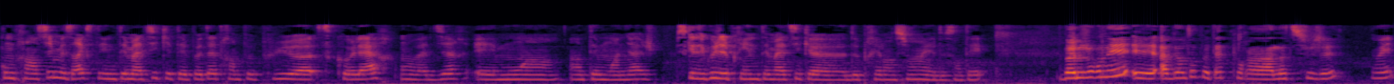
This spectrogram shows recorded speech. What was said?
compréhensible, mais c'est vrai que c'était une thématique qui était peut-être un peu plus euh, scolaire, on va dire, et moins un témoignage. Puisque du coup, j'ai pris une thématique euh, de prévention et de santé. Bonne journée et à bientôt peut-être pour un autre sujet. Oui,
